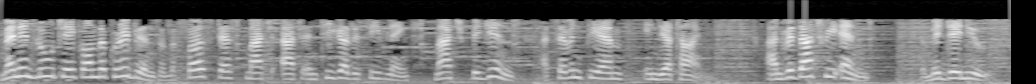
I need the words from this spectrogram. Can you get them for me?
Men in Blue take on the Caribbeans in the first test match at Antigua this evening. Match begins at 7 p.m. India time. And with that we end the midday news.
